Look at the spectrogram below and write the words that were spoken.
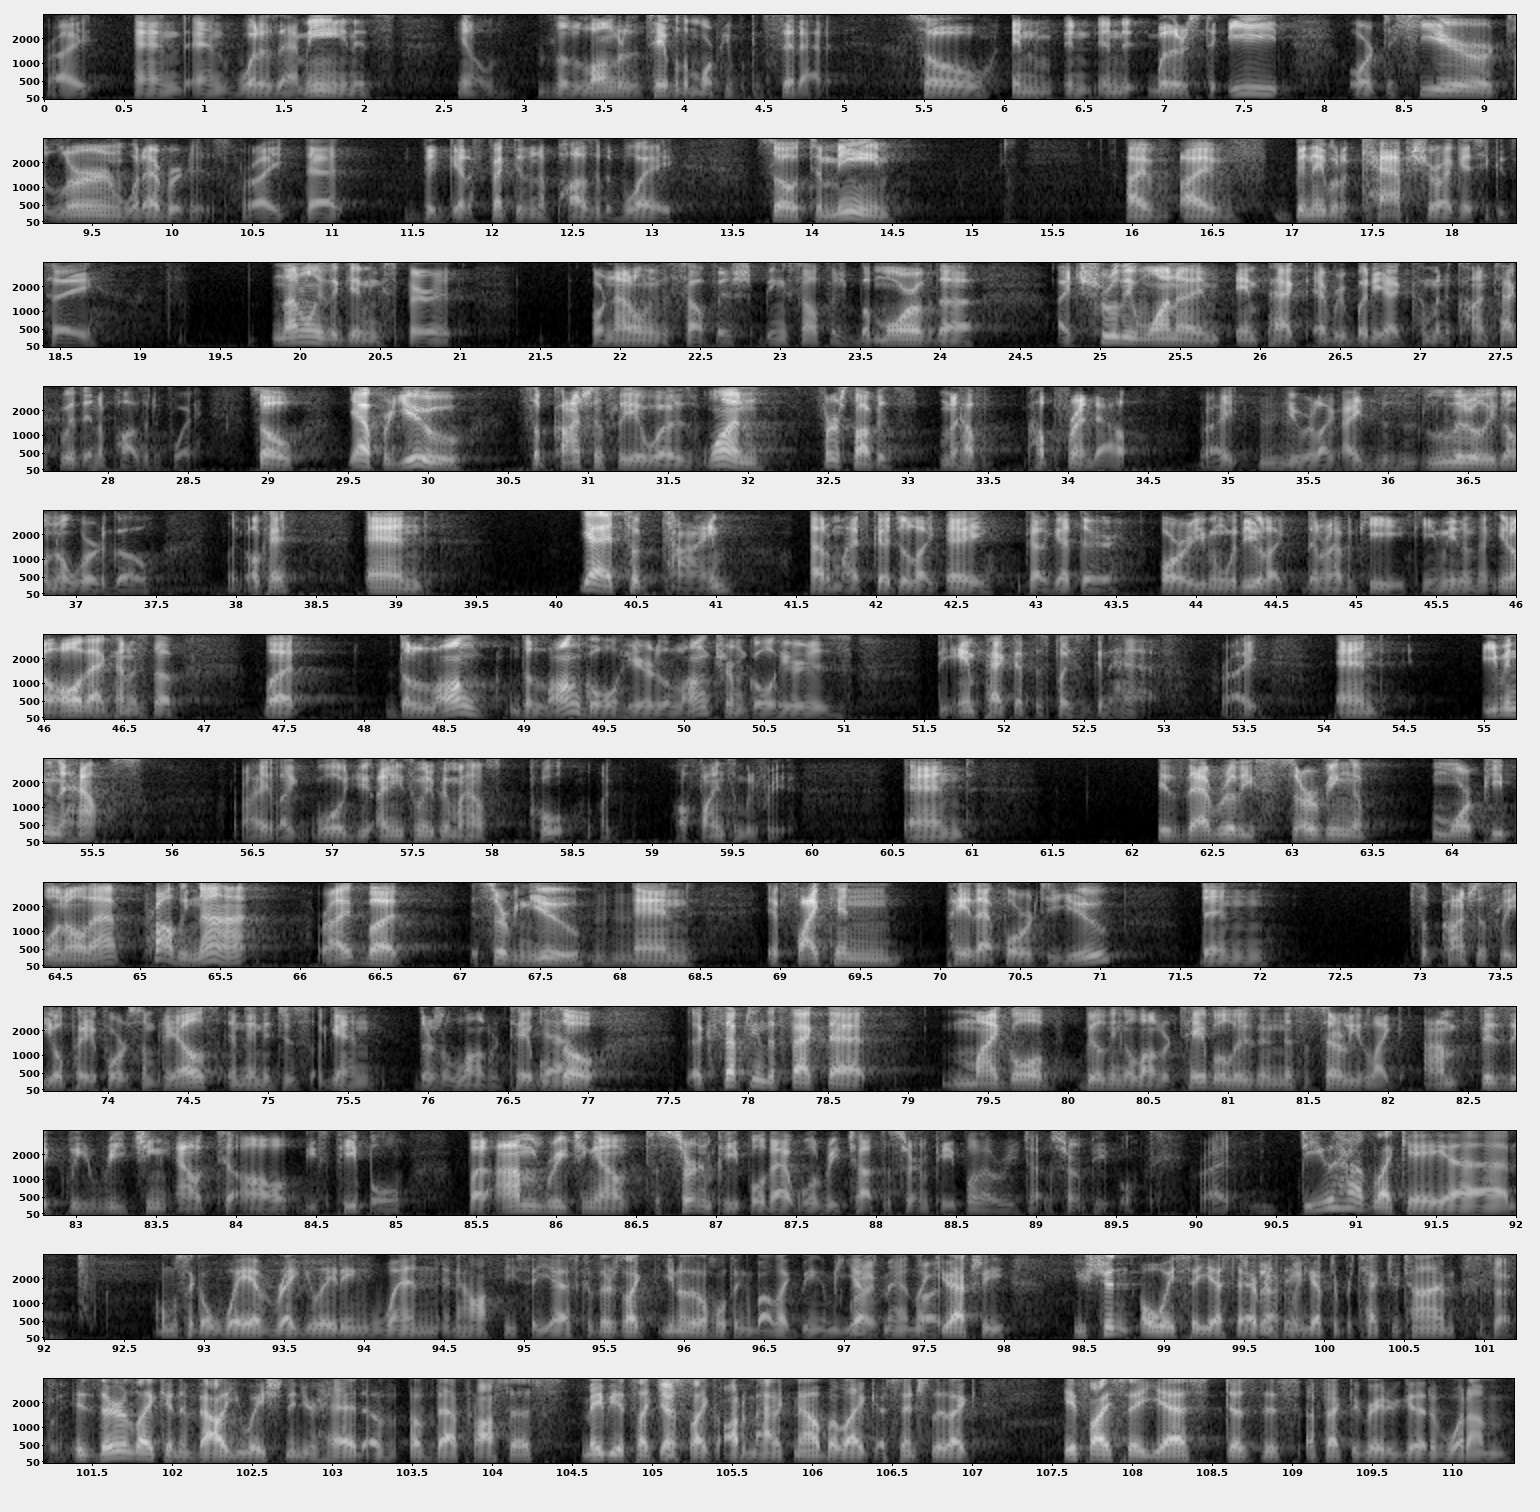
right? And and what does that mean? It's you know the longer the table, the more people can sit at it. So in in, in whether it's to eat or to hear or to learn, whatever it is, right? That they get affected in a positive way. So to me, I've I've been able to capture, I guess you could say, not only the giving spirit or not only the selfish being selfish, but more of the I truly want to impact everybody I come into contact with in a positive way. So yeah, for you, subconsciously it was one. First off, it's I'm gonna help help a friend out, right? Mm-hmm. You were like, I just literally don't know where to go. Like okay, and yeah, it took time out of my schedule. Like, hey, got to get there, or even with you, like they don't have a key. Can you meet them there? You know, all that kind of mm-hmm. stuff. But the long the long goal here, the long term goal here is the impact that this place is going to have, right? And even in the house, right? Like, well, you, I need somebody to paint my house. Cool. Like, I'll find somebody for you. And is that really serving a, more people and all that? Probably not, right? But it's serving you. Mm-hmm. And if I can pay that forward to you, then subconsciously you'll pay it forward to somebody else, and then it just again there's a longer table. Yeah. So accepting the fact that my goal of building a longer table isn't necessarily like I'm physically reaching out to all these people, but I'm reaching out to certain people that will reach out to certain people that will reach out to certain people, right? Do you have like a uh, almost like a way of regulating when and how often you say yes? Because there's like you know the whole thing about like being a yes Right, man. Like right. you actually you shouldn't always say yes to everything. You have to protect your time. Exactly. Is there like an evaluation in your head of, of that process? Maybe it's like just like automatic now, but like essentially like if I say yes, does this affect the greater good of what I'm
